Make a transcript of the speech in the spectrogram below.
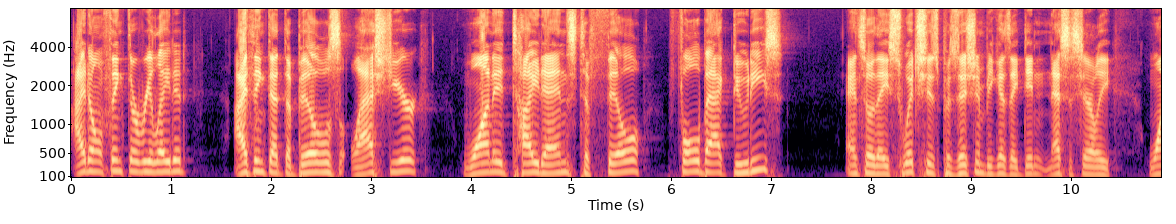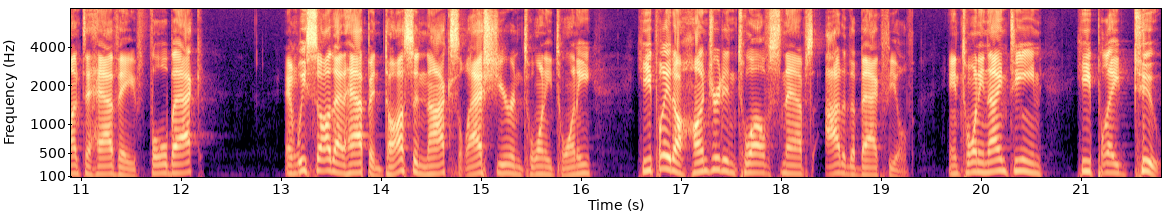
I don't think they're related. I think that the Bills last year wanted tight ends to fill fullback duties and so they switched his position because they didn't necessarily want to have a fullback. And we saw that happen. Dawson Knox last year in 2020, he played 112 snaps out of the backfield. In 2019, he played two.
